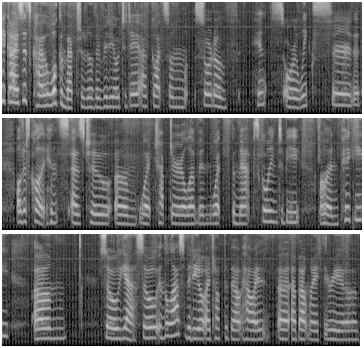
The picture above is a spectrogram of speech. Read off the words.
Hey guys, it's Kyle. Welcome back to another video. Today I've got some sort of hints or links, or I'll just call it hints as to um, what chapter 11, what the map's going to be on Piggy. Um, so yeah, so in the last video I talked about how I, uh, about my theory of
